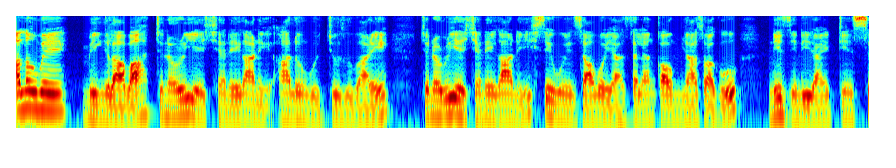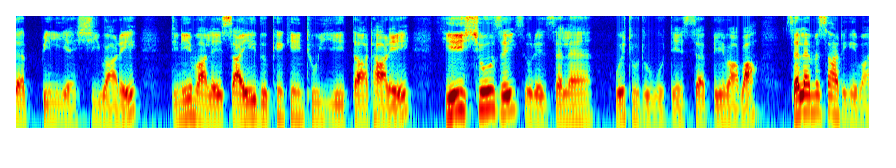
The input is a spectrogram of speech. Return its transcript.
အားလုံးပဲမင်္ဂလာပါကျွန်တော်တို့ရဲ့ channel ကနေအားလုံးကိုကြိုဆိုပါရစေကျွန်တော်တို့ရဲ့ channel ကနေစိတ်ဝင်စားဖို့ရာဇလန်းကောင်းများစွာကိုနေ့စဉ်နေ့တိုင်းတင်ဆက်ပေးလျက်ရှိပါတယ်ဒီနေ့မှလည်းစာရေးသူခင်ခင်ထူးရေးသားထားတဲ့ရေရှိုးစိတ်ဆိုတဲ့ဇလန်းဝိထုတူကိုတင်ဆက်ပေးပါပါဇလန်းမစတင်ခင်မှာ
